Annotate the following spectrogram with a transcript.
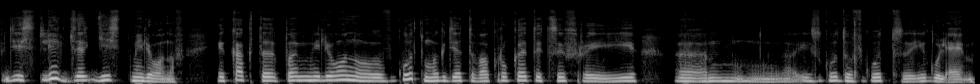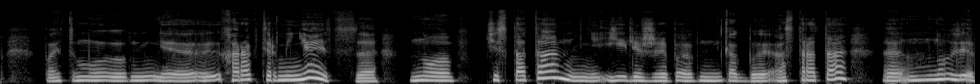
10 лет 10 миллионов. И как-то по миллиону в год мы где-то вокруг этой цифры и э, из года в год и гуляем. Поэтому э, характер меняется, но чистота или же как бы острота, э, ну, э,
